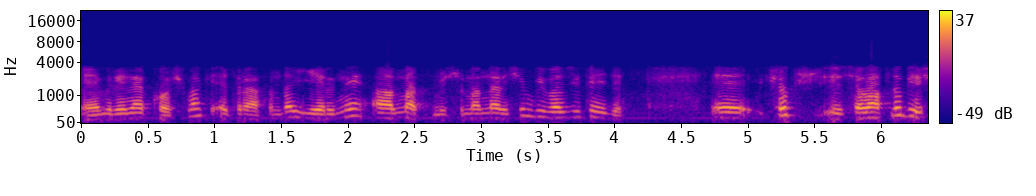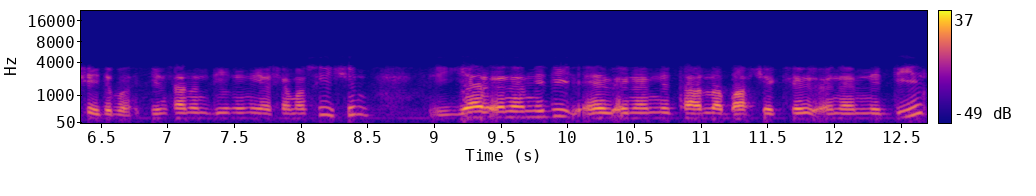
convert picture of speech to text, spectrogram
emrine koşmak, etrafında yerini almak Müslümanlar için bir vazifeydi. Ee, çok sevaplı bir şeydi bu. İnsanın dinini yaşaması için yer önemli değil, ev önemli, tarla, bahçe, köy önemli değil,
